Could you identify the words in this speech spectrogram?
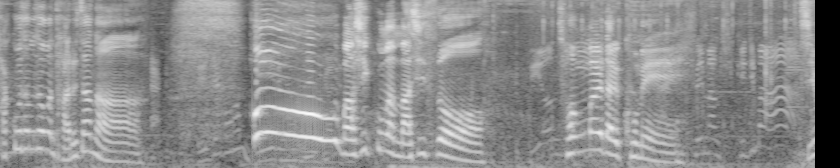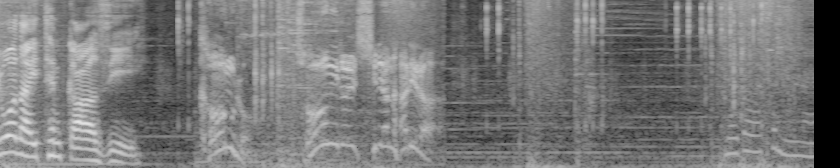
4코 삼성은 다르잖아. 호 맛있구만 맛있어. 정말 달콤해. 지원 아이템까지. 검으로 정의를 실현하리라. 내가 와서 놀랐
